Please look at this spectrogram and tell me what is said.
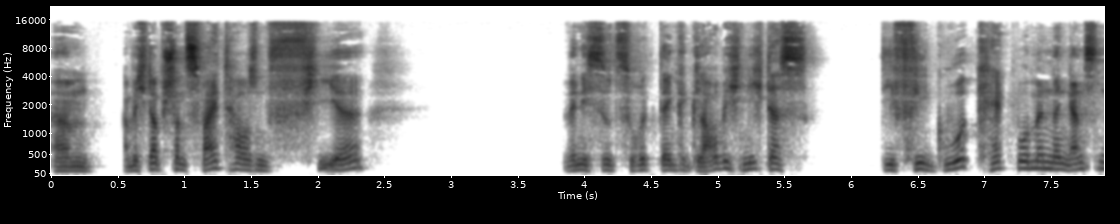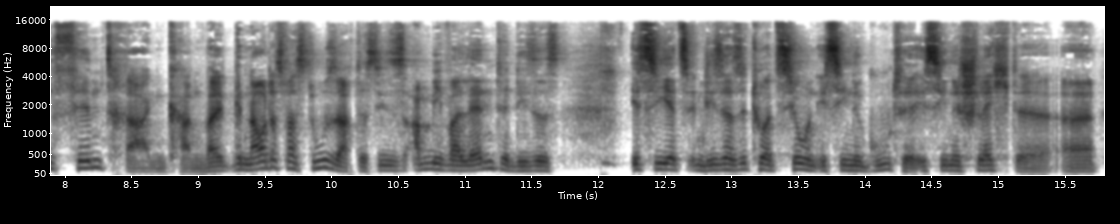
Ähm, aber ich glaube schon 2004, wenn ich so zurückdenke, glaube ich nicht, dass die Figur Catwoman den ganzen Film tragen kann. Weil genau das, was du sagtest, dieses Ambivalente, dieses, ist sie jetzt in dieser Situation, ist sie eine gute, ist sie eine schlechte, äh,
